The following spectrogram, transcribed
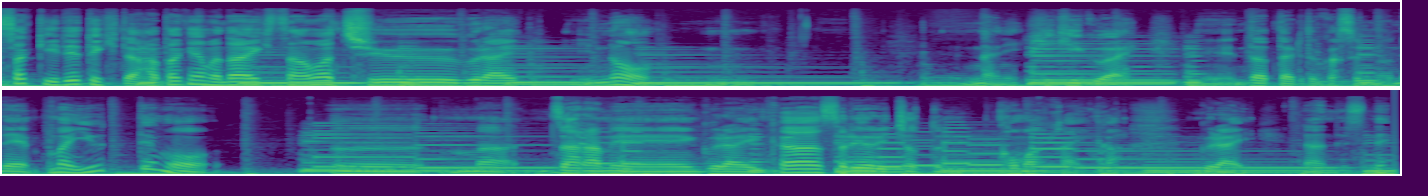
さっき出てきた畠山大樹さんは中ぐらいの、何引き具合だったりとかするのでまあ言ってもうんまあザラメぐらいかそれよりちょっと細かいかぐらいなんですね、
